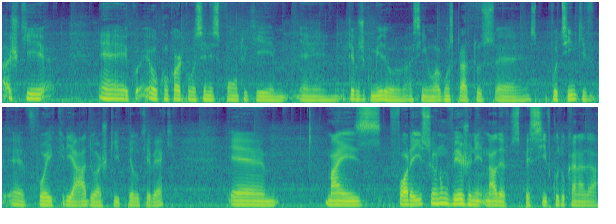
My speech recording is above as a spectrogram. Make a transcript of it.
acho que é, eu concordo com você nesse ponto que é, em termos de comida, assim, alguns pratos é, poutine que é, foi criado, acho que pelo Quebec, é, mas fora isso, eu não vejo nada específico do Canadá.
